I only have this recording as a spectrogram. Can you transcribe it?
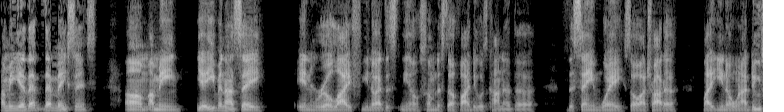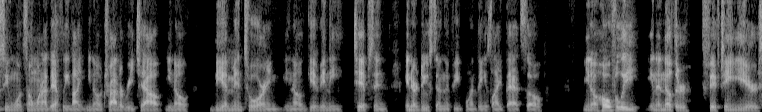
I mean, yeah, that, that makes sense. Um, I mean, yeah, even I say, in real life, you know, at this, you know, some of the stuff I do is kind of the the same way. So I try to like, you know, when I do see someone, I definitely like, you know, try to reach out, you know, be a mentor and, you know, give any tips and introduce them to people and things like that. So, you know, hopefully in another 15 years,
